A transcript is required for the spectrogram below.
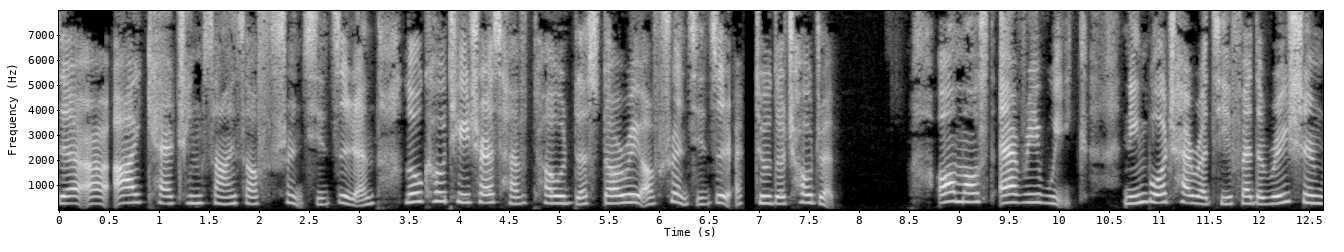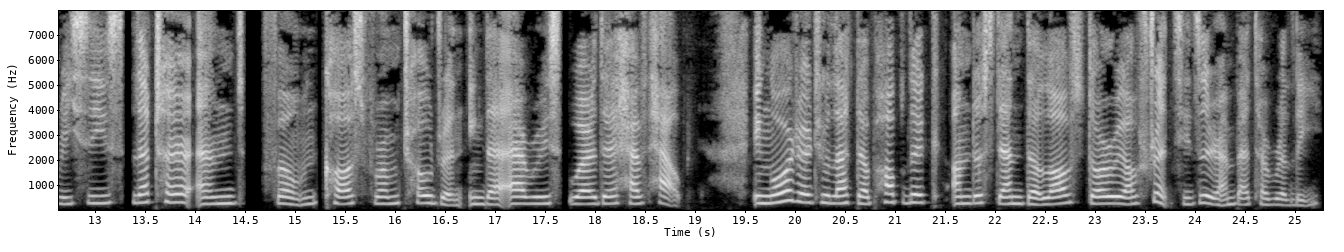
there are eye-catching signs of Shunqi Ziran. Local teachers have told the story of Shunqi Ziran to the children. Almost every week, Ningbo Charity Federation receives letter and phone calls from children in the areas where they have helped. In order to let the public understand the love story of Shun Qiziran betterly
